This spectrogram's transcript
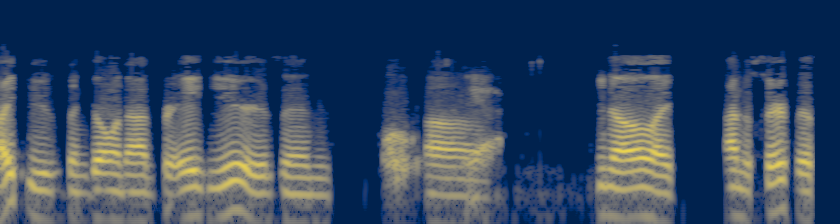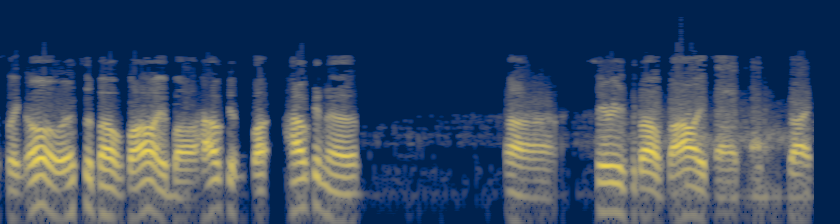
Haikyuu's been going on for eight years, and um, Yeah. you know, like on the surface, like, oh, it's about volleyball. How can how can a uh, series about volleyball be exciting?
